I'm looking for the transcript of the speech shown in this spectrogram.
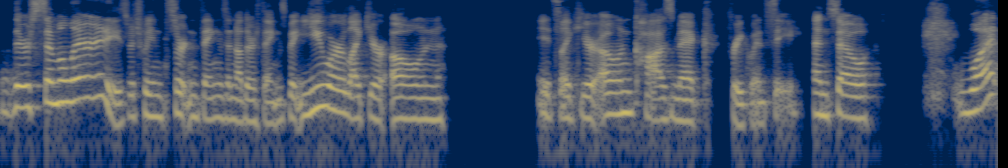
there's similarities between certain things and other things, but you are like your own it's like your own cosmic frequency. And so what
